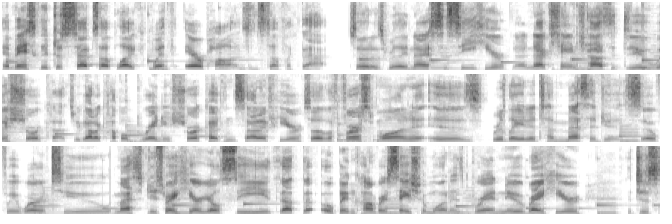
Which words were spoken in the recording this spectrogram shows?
it basically just sets up like with AirPods and stuff like that. So it is really nice to see here. Now next change has to do with shortcuts. We got a couple brand new shortcuts inside of here. So the first one is related to messages. So if we were to messages right here, you'll see that the open conversation one is brand new right here. It just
